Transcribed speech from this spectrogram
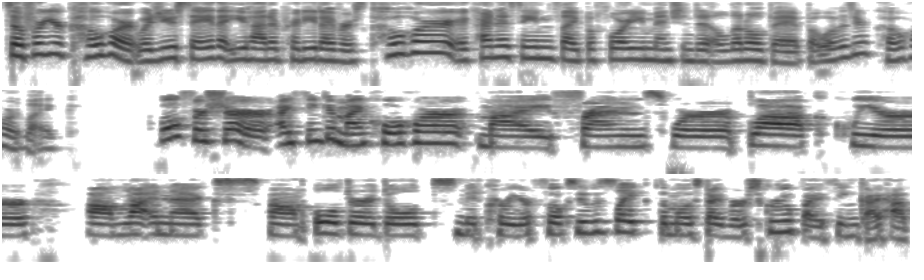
So for your cohort, would you say that you had a pretty diverse cohort? It kind of seems like before you mentioned it a little bit, but what was your cohort like? Well, for sure. I think in my cohort, my friends were black, queer, um, Latinx, um, older adults, mid-career folks. It was like the most diverse group. I think I had,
